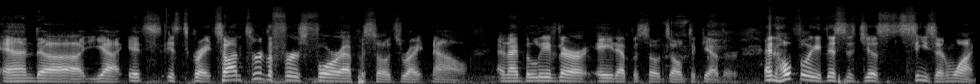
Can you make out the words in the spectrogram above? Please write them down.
And uh, yeah, it's it's great. So I'm through the first four episodes right now, and I believe there are eight episodes altogether. And hopefully, this is just season one.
